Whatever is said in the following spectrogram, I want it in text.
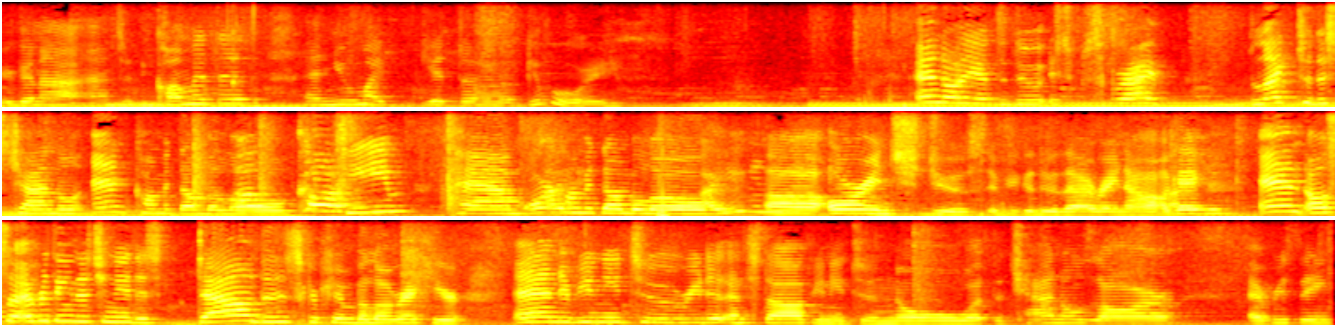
you're gonna answer, comment it, and you might get the giveaway. And all you have to do is subscribe, like to this channel, and comment down below. Team Pam or comment down below are you gonna uh, orange juice if you could do that right now. Okay. And also everything that you need is down the description below right here. And if you need to read it and stuff, you need to know what the channels are, everything.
